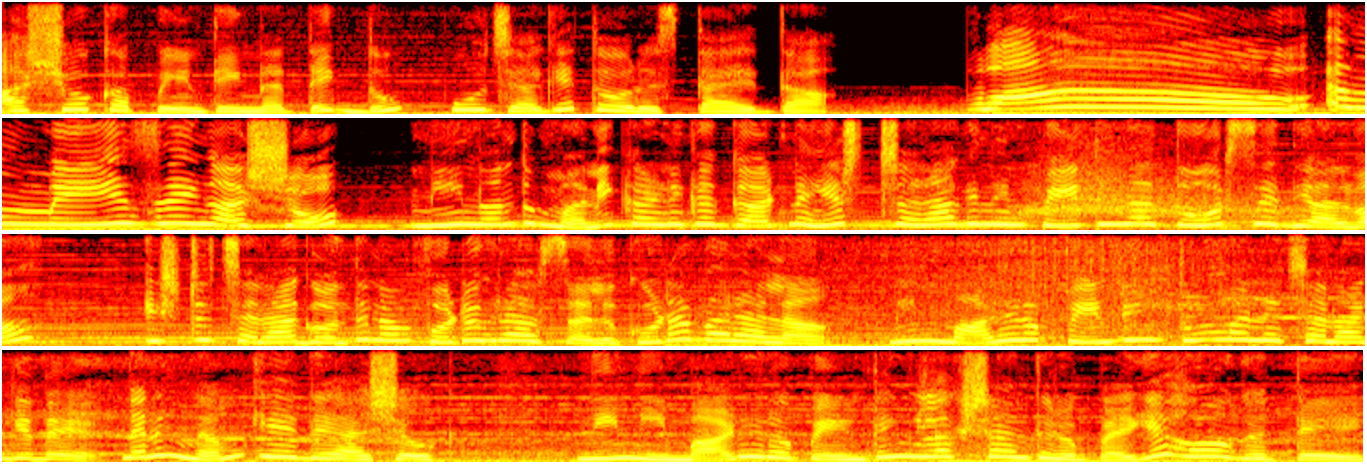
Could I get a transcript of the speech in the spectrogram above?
ಅಶೋಕ ಪೇಂಟಿಂಗ್ನ ತೆಗೆದು ಪೂಜಾಗೆ ತೋರಿಸ್ತಾ ಇದ್ದ. ವಾವ್! ಅಮೇಜಿಂಗ್ ಅಶೋಕ್! ನೀನೊಂದು ಮಣಿಕರ್ಣಿಕಾ ಘಾಟ್ನ ಎಷ್ಟು ಚೆನ್ನಾಗಿ ನಿನ್ ಪೇಂಟಿಂಗ್ ತೋರಿಸಿದ್ಯಾ ಅಲ್ವಾ ಇಷ್ಟು ಚೆನ್ನಾಗು ಅಂತ ನಮ್ ಫೋಟೋಗ್ರಾಫ್ಸ್ ಅಲ್ಲೂ ಕೂಡ ಬರಲ್ಲ. ನೀನ್ ಮಾಡಿರೋ ಪೇಂಟಿಂಗ್ ತುಂಬಾನೇ ಚೆನ್ನಾಗಿದೆ. ನನಗ್ ನಂಬಿಕೆ ಇದೆ ಅಶೋಕ್. ನೀನ್ ಈ ಮಾಡಿರೋ ಪೇಂಟಿಂಗ್ ಲಕ್ಷಾಂತರ ರೂಪಾಯಿಗೆ ಹೋಗುತ್ತೆ.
